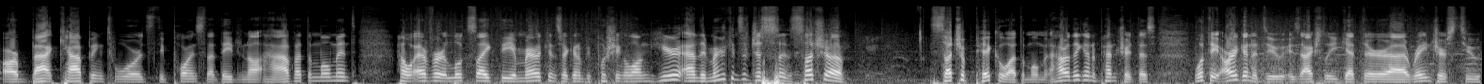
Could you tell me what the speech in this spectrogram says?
are back capping towards the points that they do not have at the moment. However, it looks like the Americans are going to be pushing along here, and the Americans are just in such a such a pickle at the moment. How are they going to penetrate this? What they are going to do is actually get their uh, Rangers to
